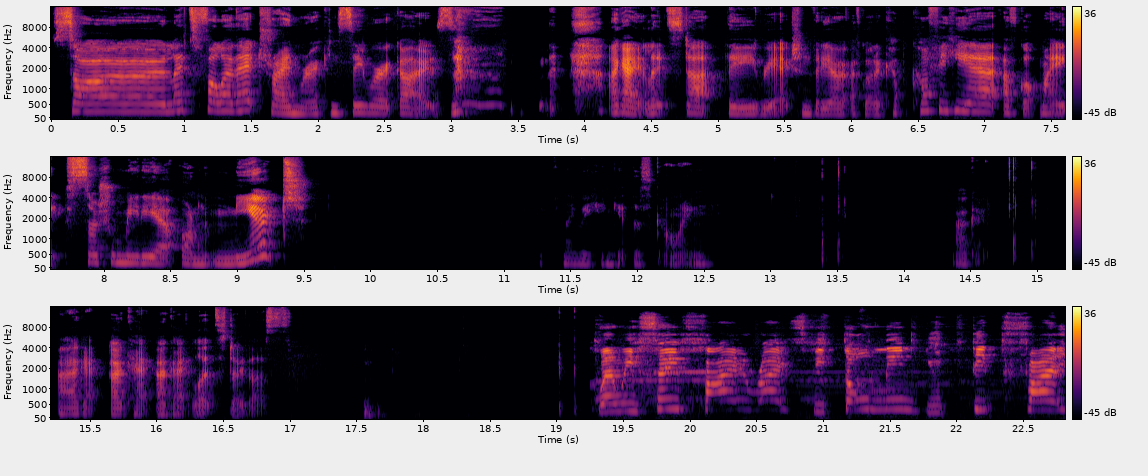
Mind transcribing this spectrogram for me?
So let's follow that train wreck and see where it goes. okay, let's start the reaction video. I've got a cup of coffee here. I've got my social media on mute. Hopefully we can get this going. Okay, okay, okay, okay, let's do this. When we say fry rice, we don't mean you deep fry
